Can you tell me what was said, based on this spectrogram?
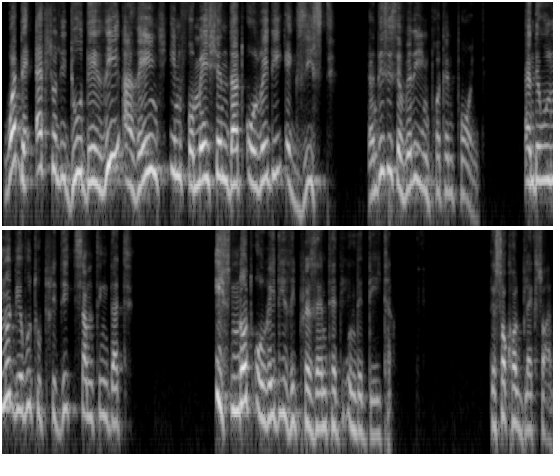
what they actually do, they rearrange information that already exists. And this is a very important point. And they will not be able to predict something that is not already represented in the data, the so-called black swan.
